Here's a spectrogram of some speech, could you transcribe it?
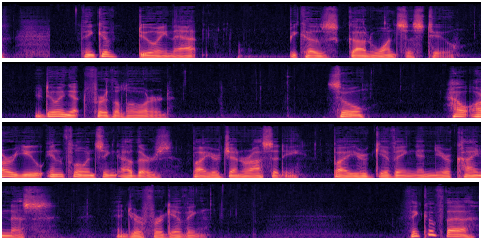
Think of doing that because God wants us to. You're doing it for the Lord. So, how are you influencing others by your generosity, by your giving and your kindness and your forgiving? Think of the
